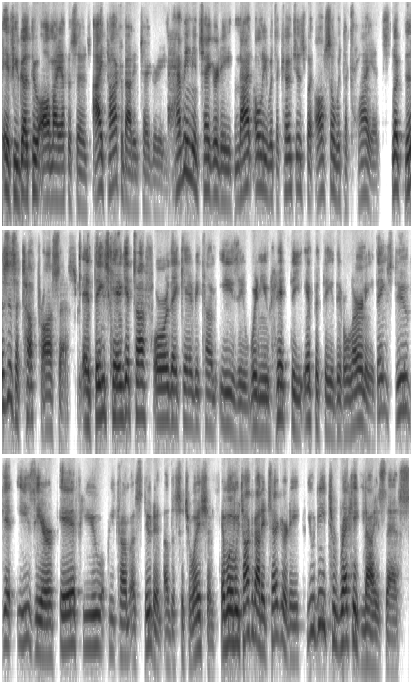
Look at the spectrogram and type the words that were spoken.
If you go through all my episodes, I talk about integrity. Having integrity not only with the coaches, but also with the clients. Look, this is a tough process, and things can get tough or they can become easy when you hit the empathy, the learning. Things do get easier if you become a student of the situation. And when we talk about integrity, you need to recognize this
